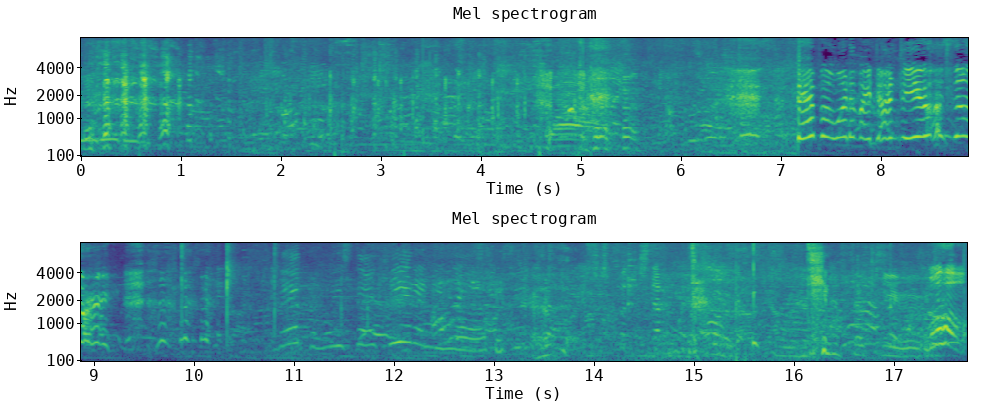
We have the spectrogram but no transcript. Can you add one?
Peppa, what have I done to you? I'm sorry. Peppa, we not here anymore. Tina's so cute. Whoa.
